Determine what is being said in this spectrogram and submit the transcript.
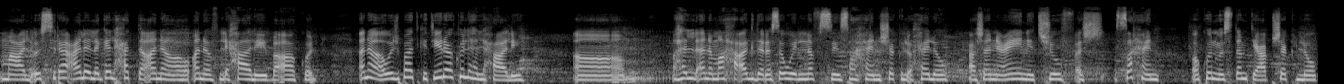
مع الأسرة على الأقل حتى أنا أنا في لحالي بآكل. أنا وجبات كثيره اكلها لحالي هل أنا ما حأقدر أسوي لنفسي صحن شكله حلو عشان عيني تشوف الصحن وأكون مستمتعة بشكله؟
